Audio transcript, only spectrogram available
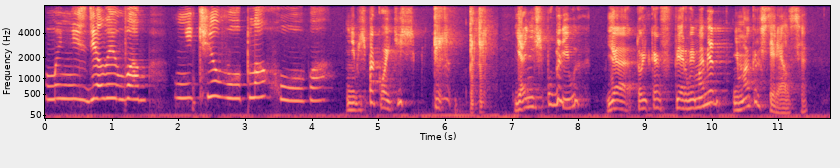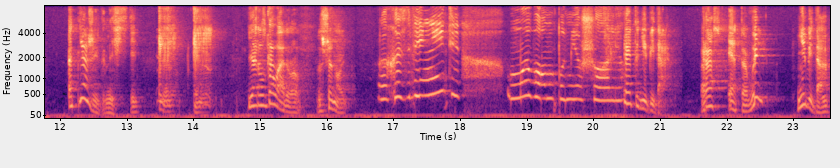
Мы не сделаем вам ничего плохого. Не беспокойтесь. Я не из пугливых. Я только в первый момент немного растерялся. От неожиданности. Я разговаривал с женой. Ах, извините, мы вам помешали. Это не беда. Раз это вы, не беда.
